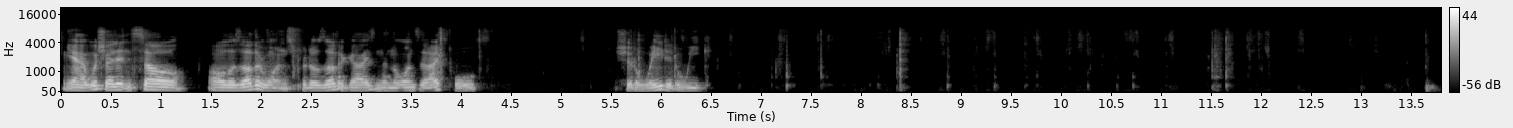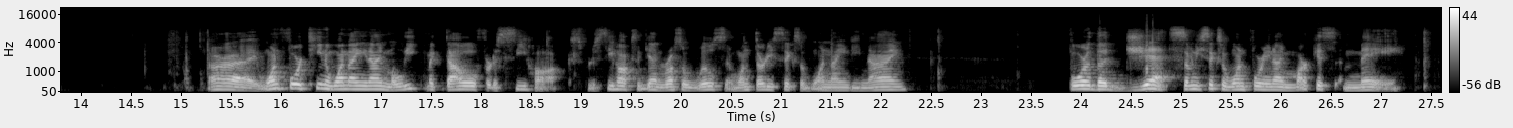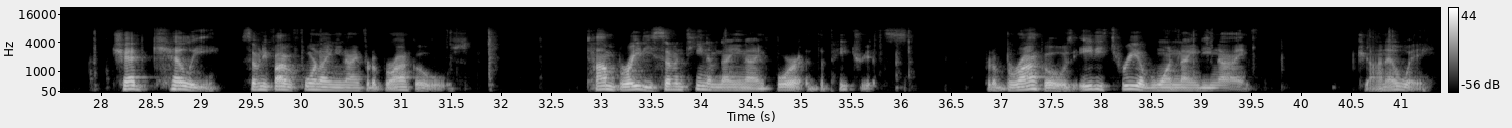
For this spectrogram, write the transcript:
Yeah, I wish I didn't sell all those other ones for those other guys and then the ones that I pulled. Should have waited a week. All right, 114 of 199, Malik McDowell for the Seahawks. For the Seahawks again, Russell Wilson, 136 of 199. For the Jets, 76 of 149, Marcus Maye. Chad Kelly, 75 of 499 for the Broncos. Tom Brady, 17 of 99 for the Patriots. For the Broncos, 83 of 199. John Elway.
